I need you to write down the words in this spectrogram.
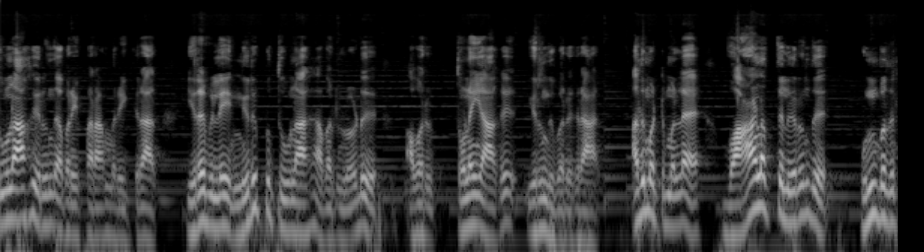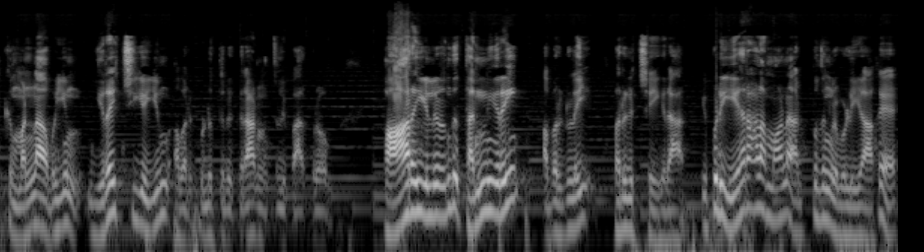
தூணாக இருந்து அவரை பராமரிக்கிறார். இரவிலே நெருப்பு தூணாக அவர்களோடு அவர் துணையாக இருந்து வருகிறார். அது மட்டுமல்ல வானத்திலிருந்து உண்பதற்கு மன்னாவையும் இறைச்சியையும் அவர் கொடுத்திருக்கிறார் என்று சொல்லி பார்க்கிறோம். பாறையிலிருந்து தண்ணீரை அவர்களை பருகச் செய்கிறார். இப்படி ஏராளமான அற்புதங்கள் வழியாக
